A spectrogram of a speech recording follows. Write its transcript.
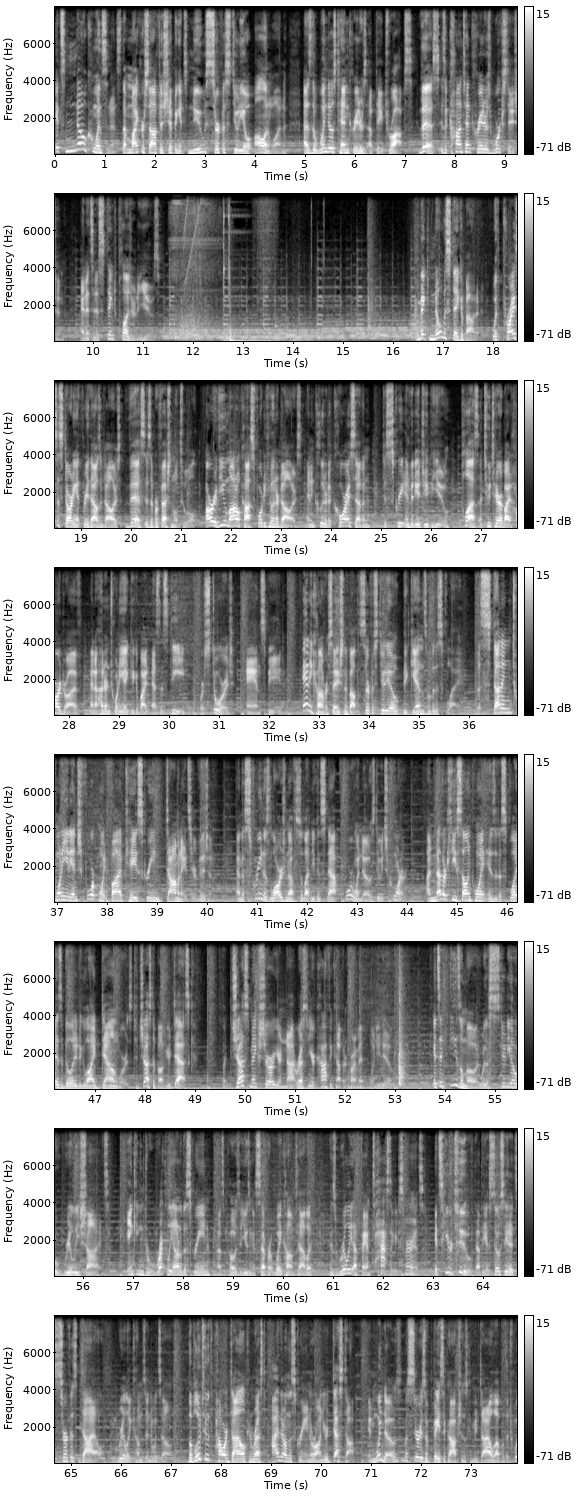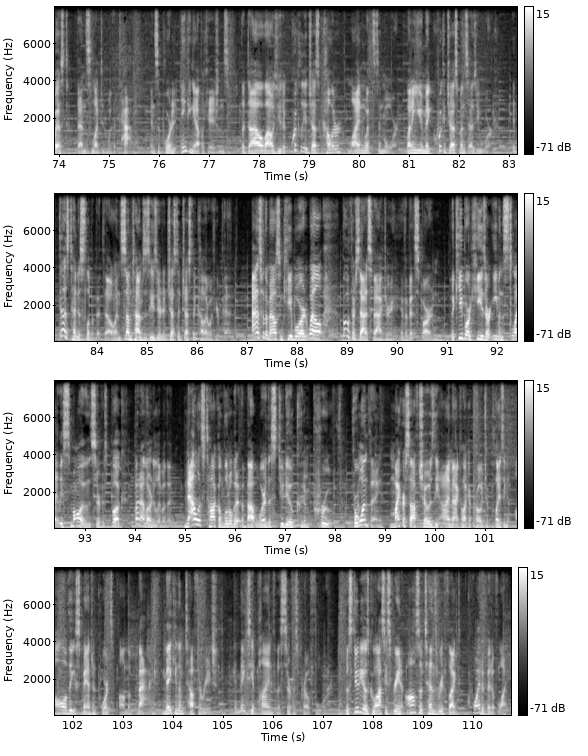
It's no coincidence that Microsoft is shipping its new Surface Studio All-in-One as the Windows 10 Creators Update drops. This is a content creator's workstation, and it's a distinct pleasure to use. Make no mistake about it, with prices starting at $3,000, this is a professional tool. Our review model cost $4,200 and included a Core i7, discrete NVIDIA GPU, plus a 2TB hard drive and 128GB SSD for storage and speed. Any conversation about the Surface Studio begins with a display. The stunning 28-inch 4.5K screen dominates your vision, and the screen is large enough so that you can snap four windows to each corner. Another key selling point is the display's ability to glide downwards to just above your desk. But just make sure you're not resting your coffee cup in front of it when you do. It's an easel mode where the studio really shines. Inking directly onto the screen, as opposed to using a separate Wacom tablet, is really a fantastic experience. It's here too that the associated Surface Dial really comes into its own. The Bluetooth-powered dial can rest either on the screen or on your desktop. In Windows, a series of basic options can be dialed up with a twist, then selected with a tap. In supported inking applications, the dial allows you to quickly adjust color, line widths, and more, letting you make quick adjustments as you work. Does tend to slip a bit though, and sometimes it's easier to just adjust the color with your pen. As for the mouse and keyboard, well, both are satisfactory, if a bit Spartan. The keyboard keys are even slightly smaller than the Surface Book, but I learned to live with it. Now let's talk a little bit about where the Studio could improve. For one thing, Microsoft chose the iMac-like approach of placing all of the expansion ports on the back, making them tough to reach. It makes you pine for the Surface Pro 4. The Studio's glossy screen also tends to reflect quite a bit of light.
